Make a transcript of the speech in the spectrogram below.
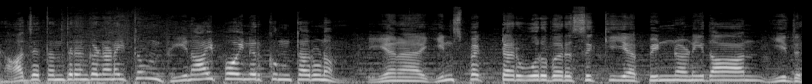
ராஜதந்திரங்கள் அனைத்தும் வீணாய் போய் நிற்கும் தருணம். என இன்ஸ்பெக்டர் ஒருவர் சிக்கிய பின்னணிதான் இது.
